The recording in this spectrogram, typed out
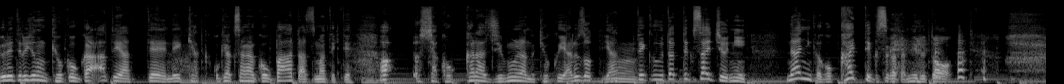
売れてる人の曲をガーッとやってで、はい。客お客さんがこうバーッと集まってきてあよっしゃこっから自分らの曲やるぞってやってく、歌ってく最中に何人かこう帰ってく姿見ると はあ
